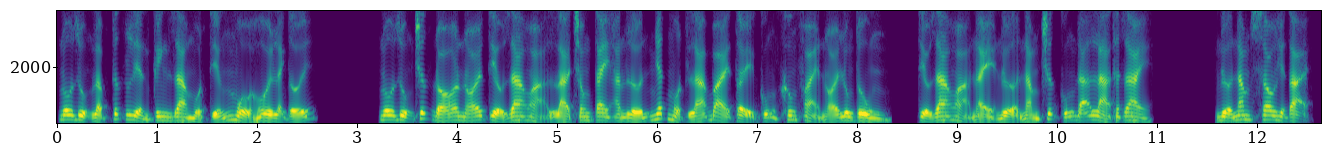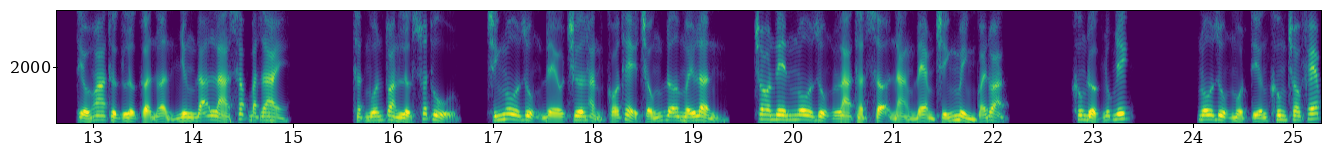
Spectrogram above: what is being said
Ngô Dụng lập tức liền kinh ra một tiếng mồ hôi lạnh tới. Ngô Dụng trước đó nói tiểu gia hỏa là trong tay hắn lớn nhất một lá bài tẩy cũng không phải nói lung tung, tiểu gia hỏa này nửa năm trước cũng đã là thất giai. Nửa năm sau hiện tại, tiểu hoa thực lực ẩn ẩn nhưng đã là sắp bắt giai. Thật muốn toàn lực xuất thủ, chính ngô dụng đều chưa hẳn có thể chống đỡ mấy lần, cho nên ngô dụng là thật sợ nàng đem chính mình quái đoạn. Không được lúc đích. Ngô dụng một tiếng không cho phép,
